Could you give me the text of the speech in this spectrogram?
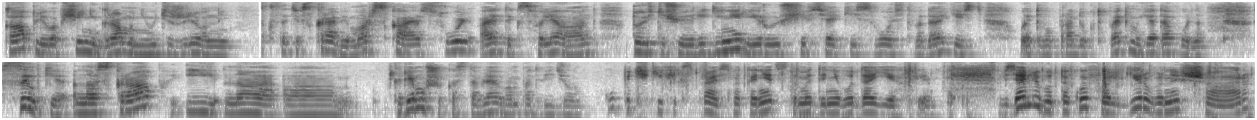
капли, вообще ни грамма не утяжеленной. Кстати, в скрабе морская соль, а это эксфолиант, то есть еще и регенерирующие всякие свойства, да, есть у этого продукта, поэтому я довольна. Ссылки на скраб и на а, кремушек оставляю вам под видео. Купочки Fix Price, наконец-то мы до него доехали. Взяли вот такой фольгированный шар,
